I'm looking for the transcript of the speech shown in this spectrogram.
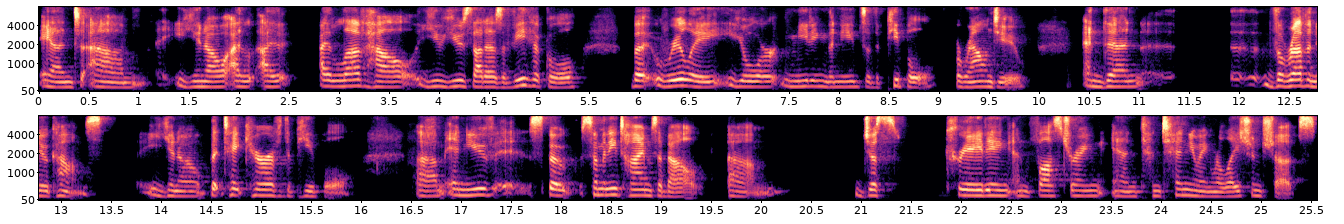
And um, you know I, I i love how you use that as a vehicle but really you're meeting the needs of the people around you. And then uh, the revenue comes you know but take care of the people. Um, and you've uh, spoke so many times about um, just creating and fostering and continuing relationships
